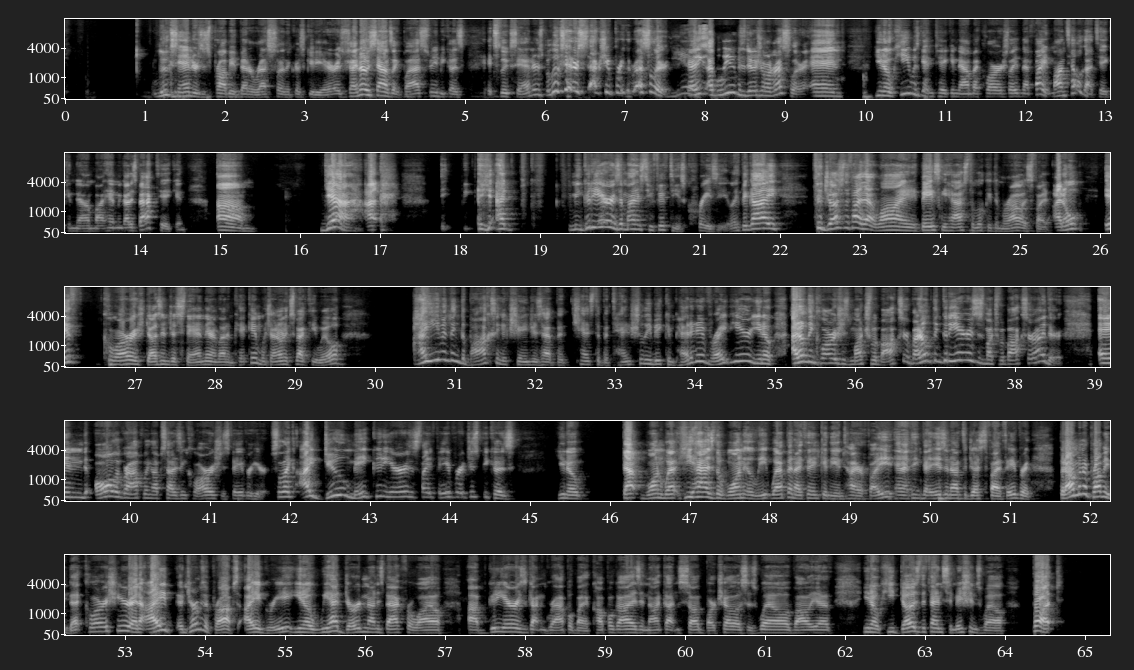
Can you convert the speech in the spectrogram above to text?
Luke Sanders is probably a better wrestler than Chris Gutierrez, which I know sounds like blasphemy because it's Luke Sanders, but Luke Sanders is actually a pretty good wrestler. Yes. I think I believe he's a Division One wrestler, and you know he was getting taken down by Colares late in that fight. Montel got taken down by him and got his back taken. Um, yeah, I, I, I mean Gutierrez at minus two fifty is crazy. Like the guy to justify that line basically has to look at the Morales fight. I don't if Colares doesn't just stand there and let him kick him, which I don't expect he will. I even think the boxing exchanges have a chance to potentially be competitive right here. You know, I don't think Colares is much of a boxer, but I don't think Gutierrez is much of a boxer either. And all the grappling upside is in Colares' favor here. So, like, I do make Gutierrez a slight favorite just because, you know, that one he has the one elite weapon I think in the entire fight, and I think that is enough to justify a favorite. But I'm going to probably bet Colares here, and I, in terms of props, I agree. You know, we had Durden on his back for a while. Uh, Gutierrez has gotten grappled by a couple guys and not gotten sub. Barcelos as well. Valiev, you know, he does defend submissions well, but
